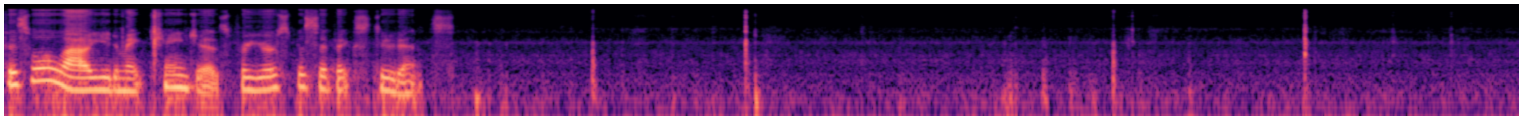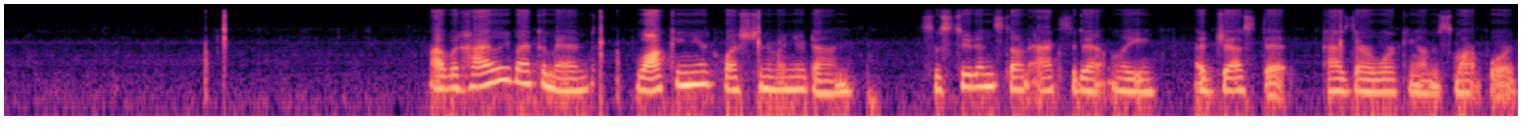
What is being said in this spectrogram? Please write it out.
This will allow you to make changes for your specific students. I would highly recommend locking your question when you're done so students don't accidentally adjust it as they're working on the smartboard.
